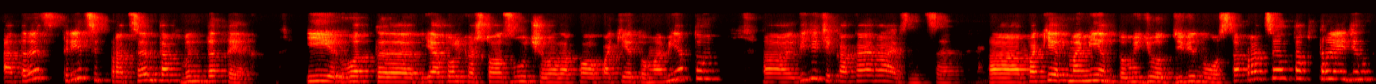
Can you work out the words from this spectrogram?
а 30% в эндотек. И вот я только что озвучивала по пакету Momentum. Видите, какая разница? Пакет Momentum идет 90% в трейдинг,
